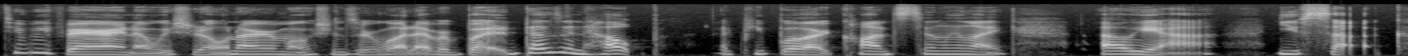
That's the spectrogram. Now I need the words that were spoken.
to be fair, I know we should own our emotions or whatever, but it doesn't help that people are constantly like, oh, yeah, you suck.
